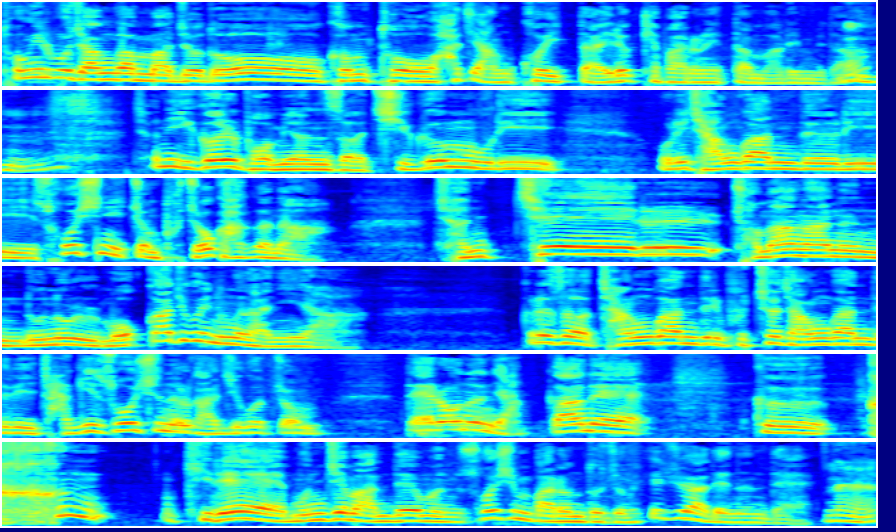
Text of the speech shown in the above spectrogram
통일부 장관마저도 검토하지 않고 있다 이렇게 발언했단 말입니다. 저는 이걸 보면서 지금 우리 우리 장관들이 소신이 좀 부족하거나 전체를 조망하는 눈을 못 가지고 있는 건 아니냐. 그래서 장관들이 부처 장관들이 자기 소신을 가지고 좀 때로는 약간의 그 큰 길에 문제만 안 되면 소신 발언도 좀 해줘야 되는데 네.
